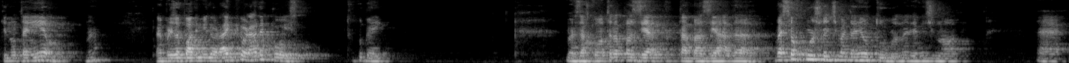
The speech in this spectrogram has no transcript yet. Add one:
que não tem erro, né? A empresa pode melhorar e piorar depois. Tudo bem. Mas a conta está baseada, tá baseada. Vai ser o curso que a gente vai dar em outubro, né? Dia 29. É,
